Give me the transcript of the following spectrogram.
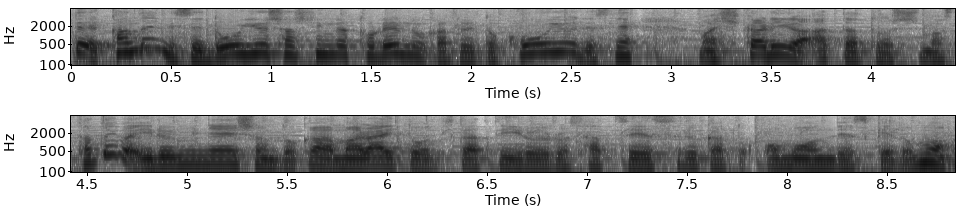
で簡単にですねどういう写真が撮れるのかというとこういうですね、まあ、光があったとします。例えばイルミネーションとか、まあ、ライトを使っていろいろ撮影するかと思うんですけども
